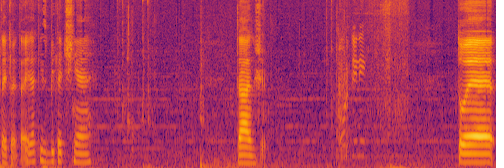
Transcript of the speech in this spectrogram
Tady to je tady taky zbytečně. Takže. To je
